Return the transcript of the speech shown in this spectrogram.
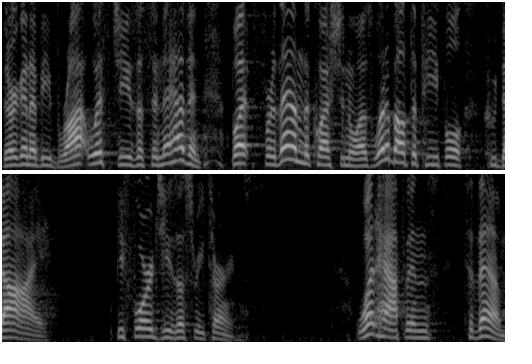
They're going to be brought with Jesus into heaven. But for them, the question was what about the people who die before Jesus returns? What happens to them?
